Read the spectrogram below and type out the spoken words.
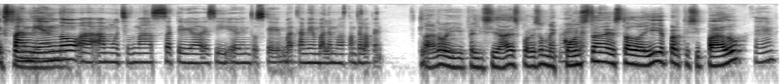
expandiendo a, a, muchas más actividades y eventos que también valen bastante la pena. Claro, y felicidades, por eso me consta, he estado ahí, he participado, sí.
